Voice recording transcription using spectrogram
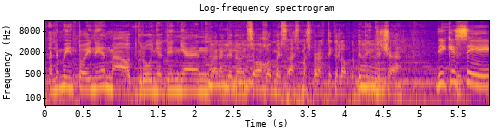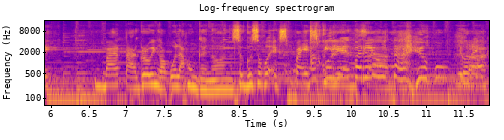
alam mo yung toy na yan, ma-outgrow niya din yan, parang Mm. ganun. So ako, mas, mas, mas practical ako pagdating sa siya. Di kasi, bata, growing up, wala akong ganon. So gusto ko ex- pa-experience. Ako rin, pareho sa- tayo. Diba? Correct.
